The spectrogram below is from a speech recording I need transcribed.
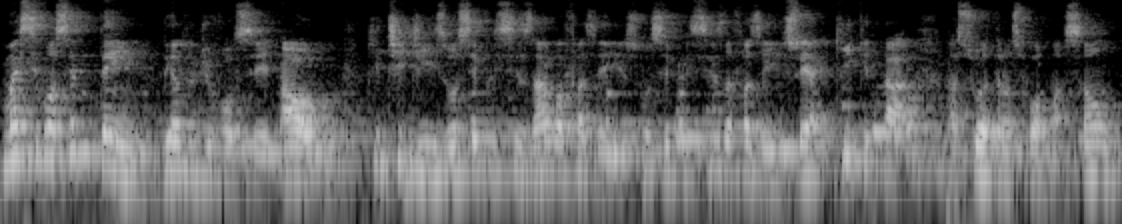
Mas se você tem dentro de você algo que te diz você precisava fazer isso, você precisa fazer isso, é aqui que está a sua transformação,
